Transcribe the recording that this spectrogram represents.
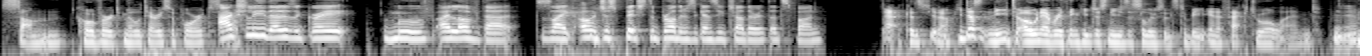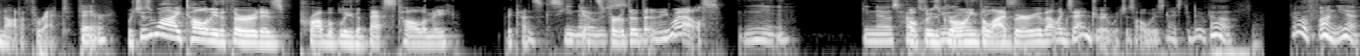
some covert military support. so- Actually, that is a great move. I love that. It's like, oh, just pitch the brothers against each other. That's fun. Yeah, because, you know, he doesn't need to own everything, he just needs the Seleucids to be ineffectual and Yeah. not a threat. Fair. Which is why Ptolemy III is probably the best Ptolemy, because 'Cause he knows. gets further than anyone else. Yeah. He knows how also, to he's growing the. Library of Alexandria, which is always nice to do. Oh. Oh, fun, yeah.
